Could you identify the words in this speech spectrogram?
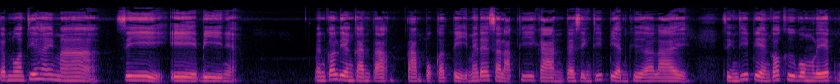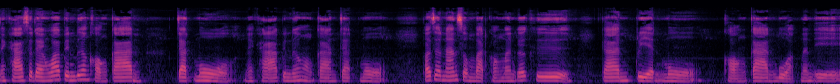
จำนวนที่ให้มา c a b เนี่ย มันก็เรียงกันตามตามปกติไม่ได้สลับที่กัน แต่สิ่งที่เปลี่ยนคืออะไร สิ่งที่เปลี่ยนก็คือวงเล็บนะคะ แสดงว่าเป็นเรื่องของการจัดหมู่นะคะ เป็นเรื่องของการจัดหมู่ เพราะฉะนั้นสมบัติของมันก็คือ การเปลี่ยนหมู่ของการบวกนั่นเอง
